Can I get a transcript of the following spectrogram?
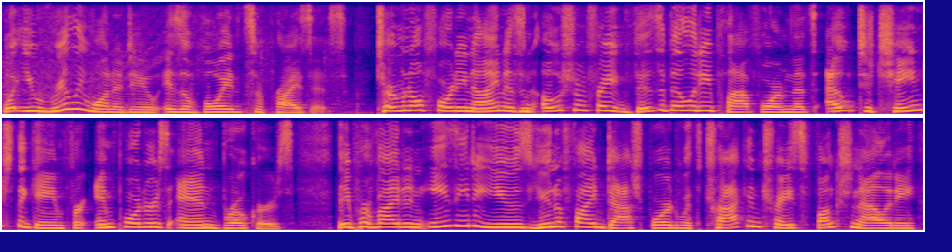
What you really want to do is avoid surprises. Terminal 49 is an ocean freight visibility platform that's out to change the game for importers and brokers. They provide an easy to use unified dashboard with track and trace functionality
